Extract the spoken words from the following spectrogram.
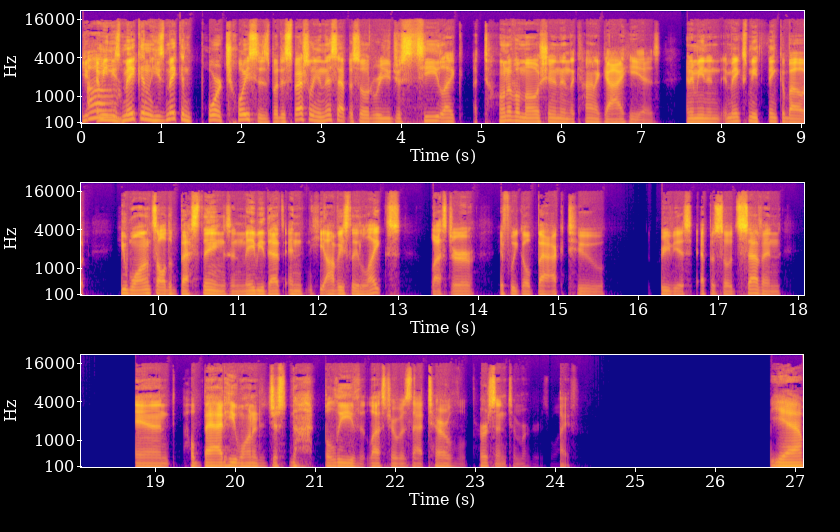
You, I mean, he's Uh. making he's making poor choices, but especially in this episode where you just see like a ton of emotion and the kind of guy he is. And I mean, it makes me think about he wants all the best things, and maybe that's and he obviously likes Lester. If we go back to the previous episode seven, and how bad he wanted to just not believe that Lester was that terrible person to murder his wife. Yeah.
